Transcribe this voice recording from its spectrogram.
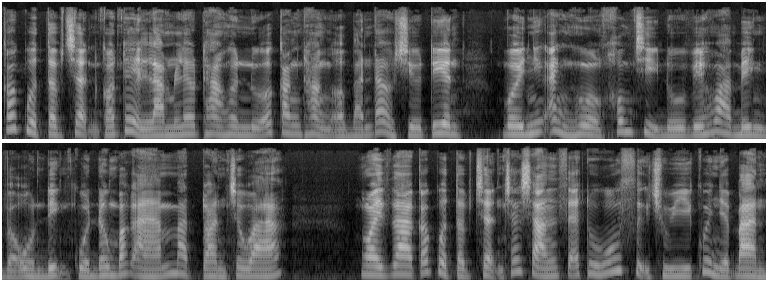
các cuộc tập trận có thể làm leo thang hơn nữa căng thẳng ở bán đảo Triều Tiên với những ảnh hưởng không chỉ đối với hòa bình và ổn định của Đông Bắc Á mà toàn châu Á. Ngoài ra, các cuộc tập trận chắc chắn sẽ thu hút sự chú ý của Nhật Bản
